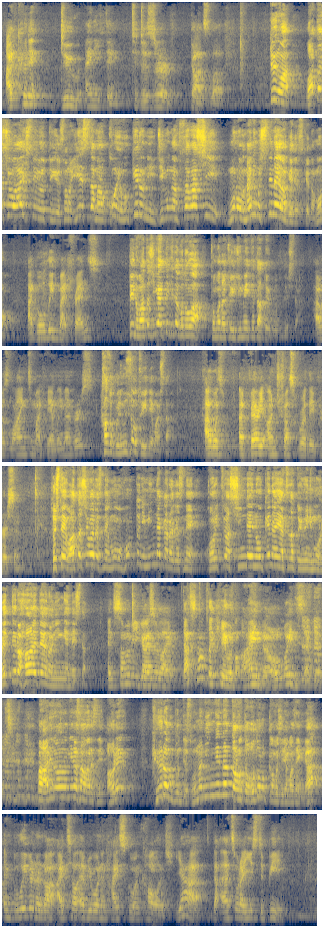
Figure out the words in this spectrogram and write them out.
I couldn't do anything to deserve God's love. というのは私を愛しているよというそのイエス様の声を受けるに自分がふさわしいものを何もしてないわけですけども I bullied my friends. というのは私がやってきたことは友達をいじめてたということでした I was lying to my family members. 家族に嘘をついていました I was a very untrustworthy person. そして私はですねもう本当にみんなからですねこいつは信頼の置けないやつだというふうにもうレッテルを貼られたような人間でした And some of you guys are like, that's not the Caleb I know. Wait a second. まあアリゾナの皆さんはですねあれ？ケーラブ君ってそんな人間だったのと驚くかもしれませんが And believe it or not, I tell everyone in high school and college, yeah, that, that's what I used to be.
